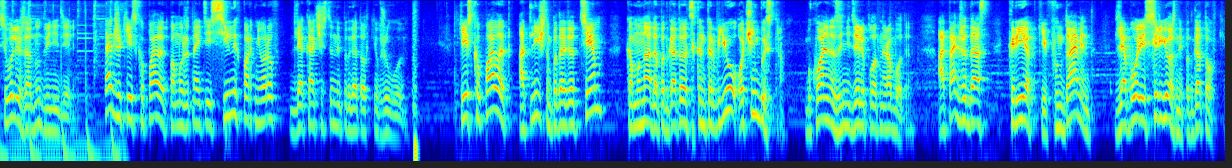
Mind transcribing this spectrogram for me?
всего лишь за одну-две недели. Также Case Copilot поможет найти сильных партнеров для качественной подготовки вживую. Case Copilot отлично подойдет тем, кому надо подготовиться к интервью очень быстро, буквально за неделю плотной работы, а также даст крепкий фундамент для более серьезной подготовки.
